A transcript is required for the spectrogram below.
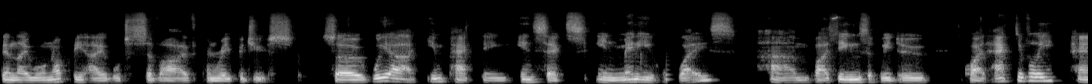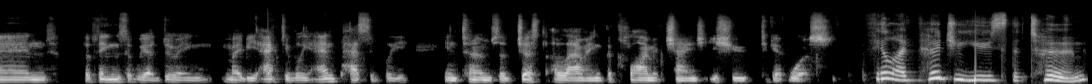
then they will not be able to survive and reproduce. So we are impacting insects in many ways um, by things that we do quite actively and the things that we are doing maybe actively and passively in terms of just allowing the climate change issue to get worse. Phil, I've heard you use the term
